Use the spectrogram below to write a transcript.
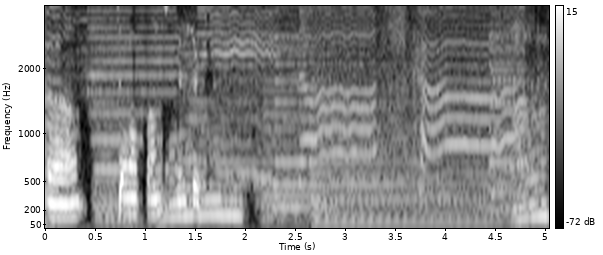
uh, uh, Jonathan's friendship. Mm.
